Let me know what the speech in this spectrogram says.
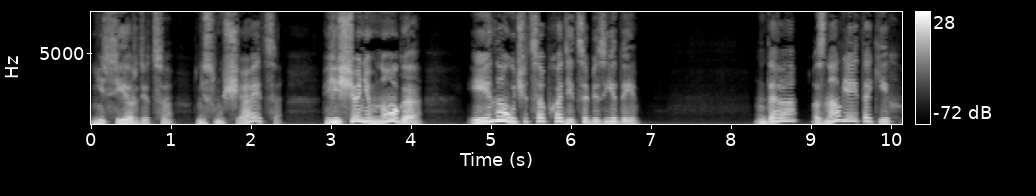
не сердится, не смущается. Еще немного, и научится обходиться без еды. Да, знал я и таких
